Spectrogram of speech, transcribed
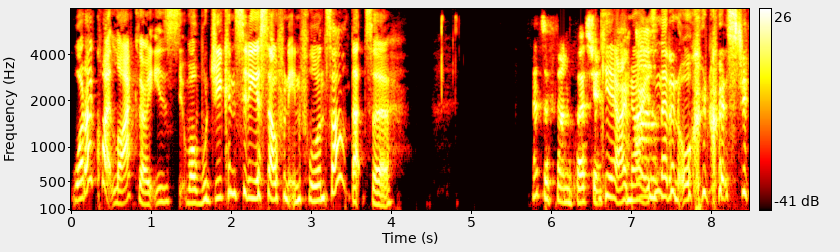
What I quite like though is well, would you consider yourself an influencer? That's a That's a fun question. Yeah, I know. Um, Isn't that an awkward question?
